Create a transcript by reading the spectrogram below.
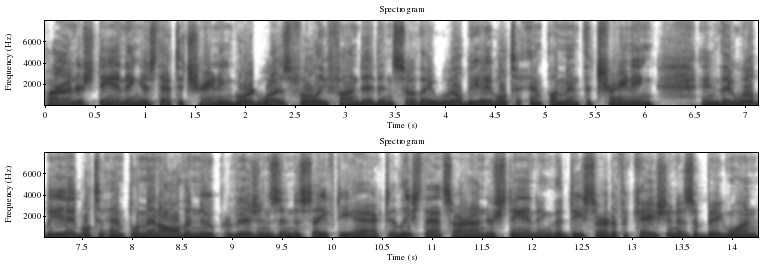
Our understanding is that the training board was fully funded, and so they will be able to implement the training and they will be able to implement all the new provisions in the SAFE-T Act. At least that's our understanding. The decertification is a big one.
